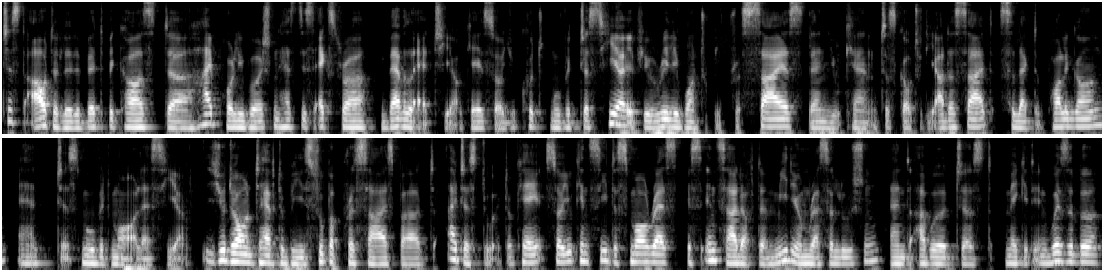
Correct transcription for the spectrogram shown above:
just out a little bit because the high poly version has this extra bevel edge here. Okay, so you could move it just here. If you really want to be precise, then you can just go to the other side, select a polygon and just move it more or less here. You don't have to be super precise, but I just do it. Okay, so you can see the small res is inside of the medium resolution and I will just make it invisible,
